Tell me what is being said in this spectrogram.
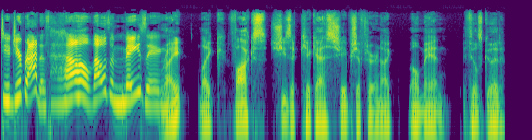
Dude, you're rad as hell. That was amazing. Right? Like Fox, she's a kick ass shapeshifter, and I oh man, it feels good.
